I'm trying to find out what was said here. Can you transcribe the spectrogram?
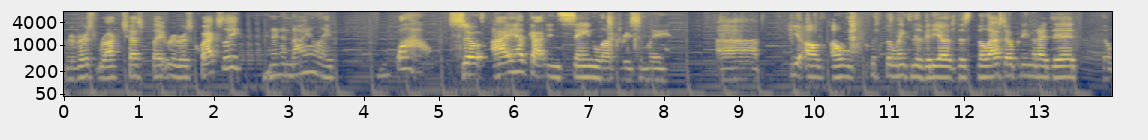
reverse Rock Chest Plate, reverse Quaxly, and an Annihilape. Wow. So I have gotten insane luck recently. Uh, yeah, I'll, I'll put the link to the video. This the last opening that I did, the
